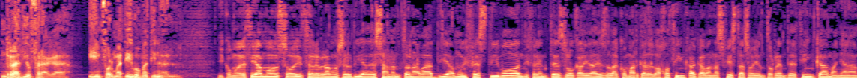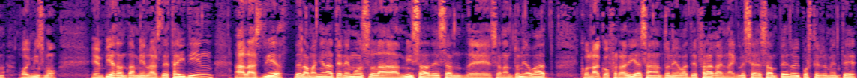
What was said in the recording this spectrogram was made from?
Radio Fraga, informativo matinal. Y como decíamos, hoy celebramos el Día de San Antón Abad, día muy festivo en diferentes localidades de la comarca del Bajo Cinca. Acaban las fiestas hoy en Torrente de Cinca, mañana, hoy mismo empiezan también las de Zaidín. A las 10 de la mañana tenemos la misa de San, de San Antonio Abad con la cofradía de San Antonio Abad de Fraga en la iglesia de San Pedro y posteriormente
